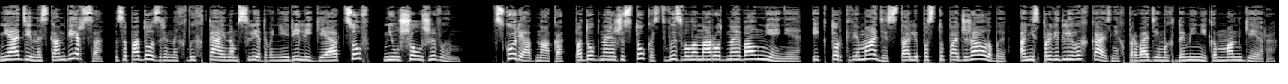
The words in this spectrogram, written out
Ни один из конверса, заподозренных в их тайном следовании религии отцов, не ушел живым. Вскоре, однако, подобная жестокость вызвала народное волнение, и к Торквемаде стали поступать жалобы о несправедливых казнях, проводимых Домиником Мангера.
